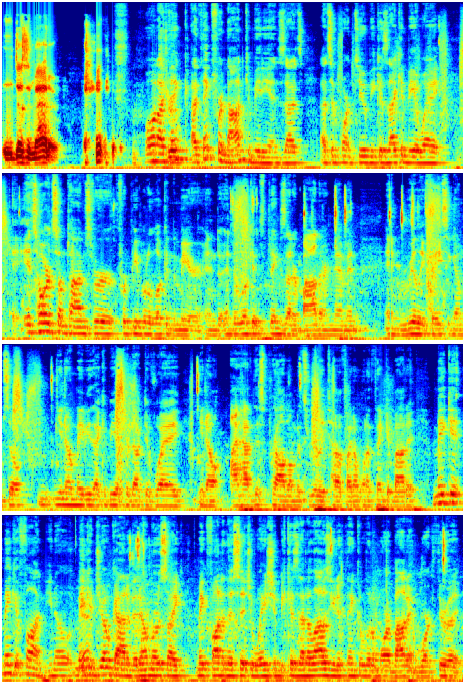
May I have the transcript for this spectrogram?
it doesn't matter. Well, and I think I think for non-comedians that's that's important too because that can be a way. It's hard sometimes for for people to look in the mirror and and to look at things that are bothering them and and really facing them. So you know maybe that could be a productive way. You know, I have this problem. It's really tough. I don't want to think about it. Make it make it fun. You know, make Yeah. a joke out of it. Almost like make fun of the situation because that allows you to think a little more about it and work through it.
